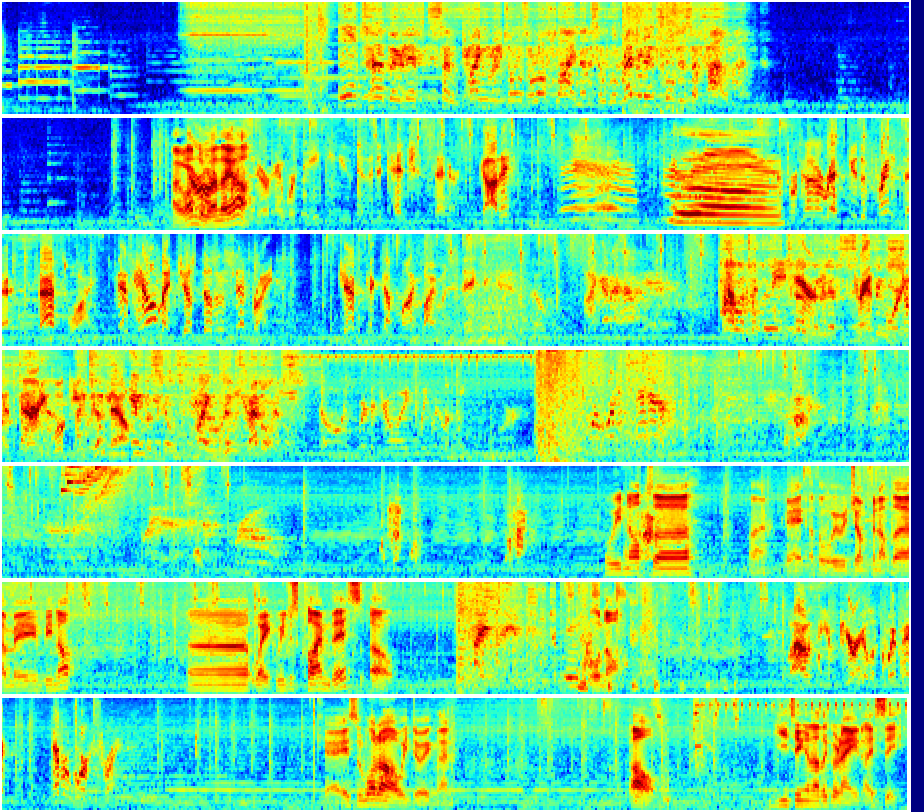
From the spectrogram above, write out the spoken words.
All turbo lifts and primary doors are offline until the rebel intruders are found. I wonder where they are. And we're taking you to the detention center. Got it? Roar. Because we're gonna rescue the princess. That's why. This helmet just doesn't sit right. Jeff picked up mine by mistake again, so I gotta have his. Power to what all the scene here turbo is lifts has been transporting shut the sturdy down Wookiee to until himself. you imbeciles find those rebels. Those were the droids we were looking for. They were right there. Huh. Are we not, uh... Okay, I thought we were jumping up there. Maybe not. Uh, wait, can we just climb this? Oh. Or not. Lousy Imperial equipment never works right. Okay, so what are we doing then? Oh. Yeeting another grenade, I see.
